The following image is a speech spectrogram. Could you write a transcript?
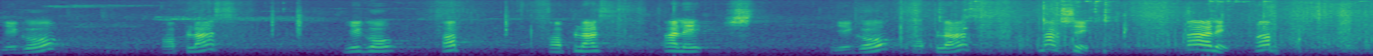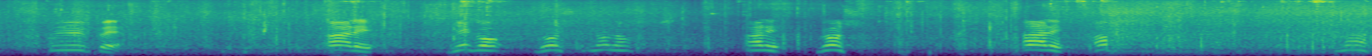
Diego, en place. Diego, hop, en place. Allez, Diego, en place. Marchez. Allez, hop. Super. Allez, Diego, gauche. Non, non. Allez, gauche. Allez, hop. Marche.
